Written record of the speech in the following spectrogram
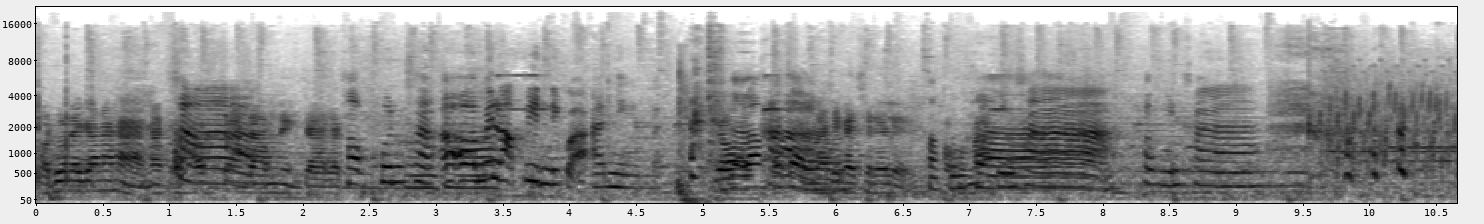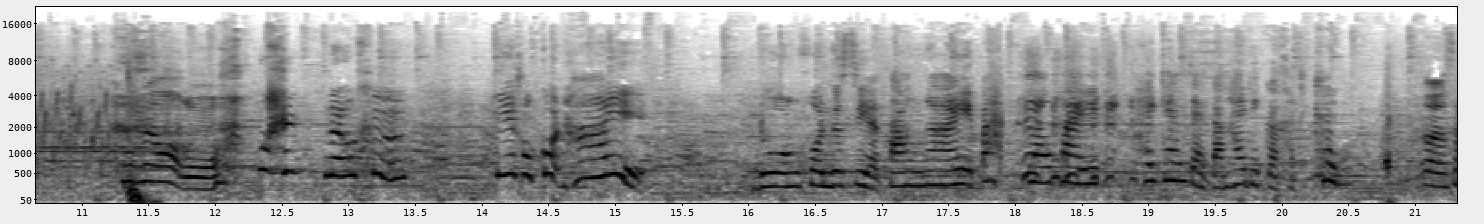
ขอโทษรายการอาหารนะครับค่ะ จานดำหนึ่งจานแล้วขอบคุณค่ะเออเออไม่รับบินดีกว่าอันนี้แบบเดี๋ยวเราไปจ่าย มาที่การใช้ได้เลย ขอบคุณมากค่ะ ขอบคุณค่ะ ขอบคุณค่ะ พูดไม่ออกเลยอะไม่แล้วคือ พี่เขากดให้ ดวงคนจะเสียตังค์ไงไปะเราไปให้แก้มจ่ายตังค์ให้ดีกว่าค่ะทุกคนเออส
